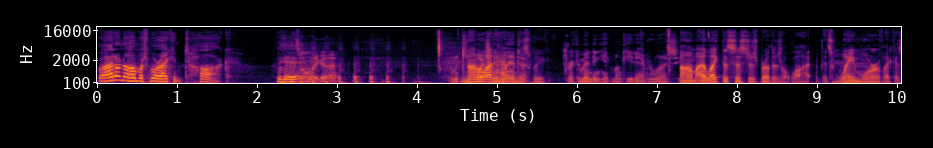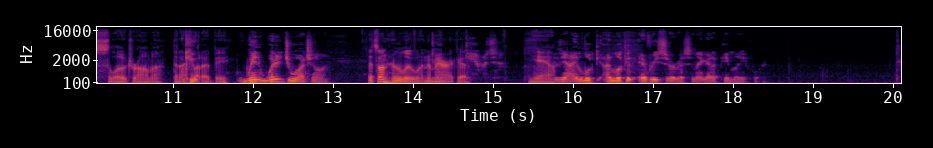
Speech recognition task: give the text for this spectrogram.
Well, I don't know how much more I can talk. That's all I got. I'm gonna keep Not a lot watching happened Atlanta. this week. Recommending Hit Monkey to everyone I see. Um, I like the Sisters Brothers a lot. It's way more of like a slow drama than Okay. I thought it'd be. when what did you watch it on? It's on Hulu in America. Damn it. Yeah, 'Cause, Yeah, I look I look at every service and I gotta pay money for it.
